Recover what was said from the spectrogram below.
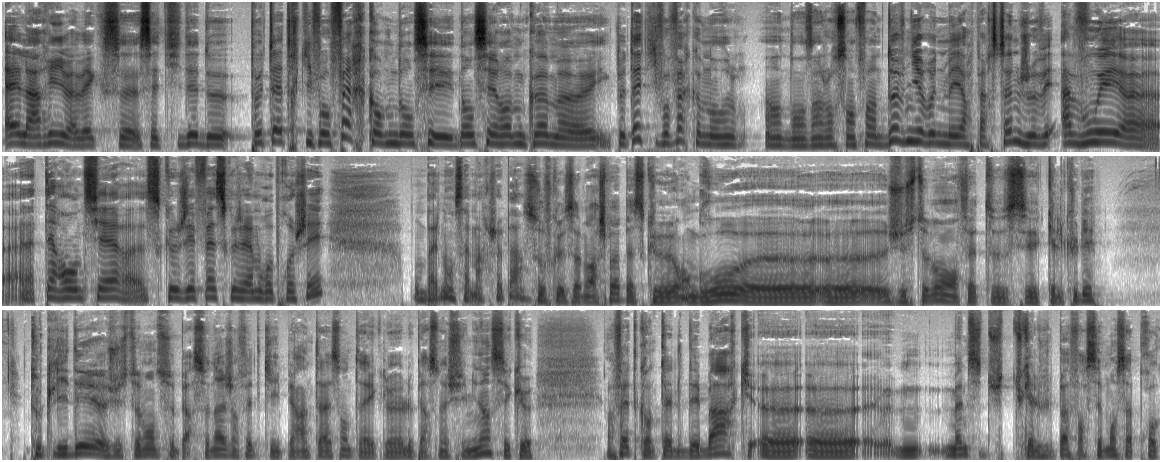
Elle arrive avec ce, cette idée de peut-être qu'il faut faire comme dans ces, dans ces rom-coms, euh, peut-être qu'il faut faire comme dans un, dans un jour sans fin, devenir une meilleure personne. Je vais avouer euh, à la terre entière ce que j'ai fait, ce que j'ai à me reprocher. Bon bah non, ça marche pas. Sauf que ça marche pas parce que en gros, euh, justement, en fait, c'est calculé toute l'idée justement de ce personnage en fait qui est hyper intéressante avec le, personnage féminin c'est que en fait quand elle débarque euh, euh, même si tu, tu calcules pas forcément sa pro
